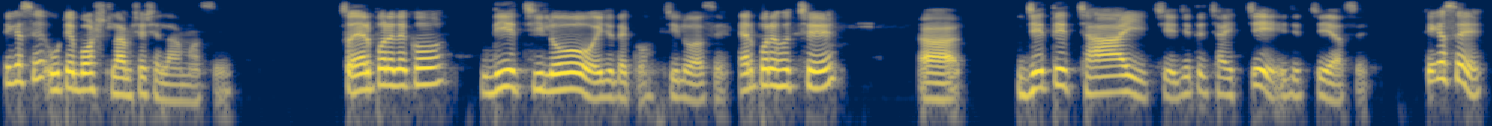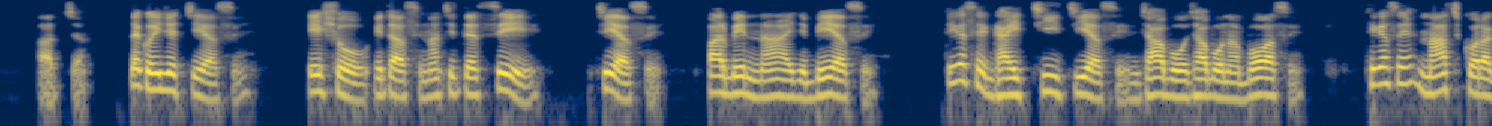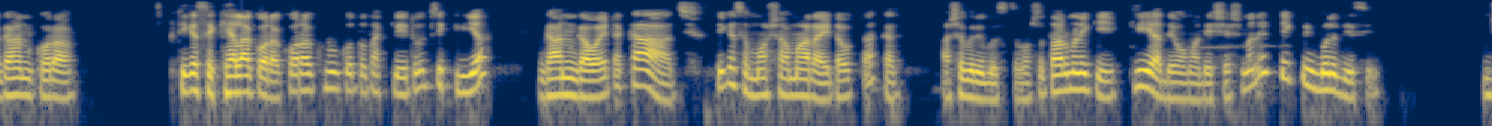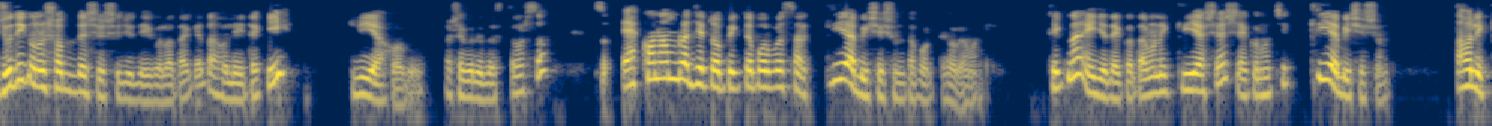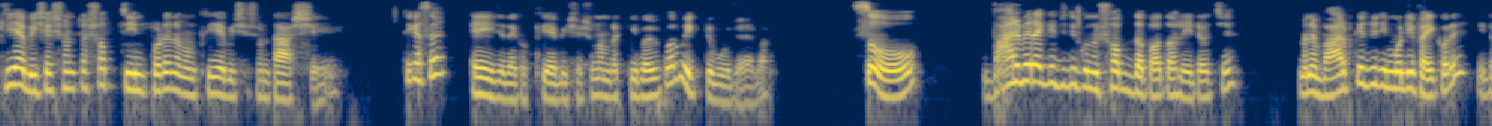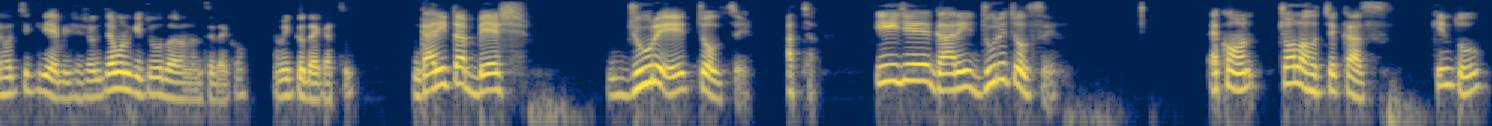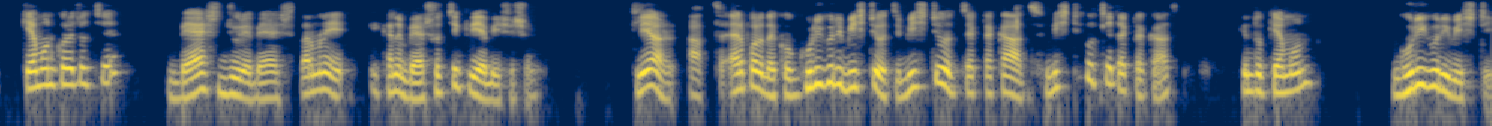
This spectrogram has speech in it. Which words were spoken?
ঠিক আছে? উঠে বসলাম, শেষে লাম আছে। তো এরপরে দেখো, দিয়ে ছিল এই যে দেখো ছিল আছে। এরপরে হচ্ছে যেতে চাই চে, যেতে চাই চে, এই যে চে আছে। ঠিক আছে? আচ্ছা দেখো, এই যে চে আছে। এসো, এটা আছে, নাচিতে সে চে আছে। পারবে না, এই যে বে আছে। ঠিক আছে? গাই চি চি আছে। যাব যাব না, ব আছে। ঠিক আছে? নাচ করা, গান করা। ঠিক আছে? খেলা করা। করা কোনো কথা থাকলে এটা হচ্ছে ক্রিয়া, গান গাওয়া, এটা কাজ। ঠিক আছে? মশা মারা, এটাও একটা কাজ। আশা করি বুঝতে পারছ। তার মানে কি? ক্রিয়া দেও আমাদের শেষ। মানে টেকনিক বলে দিয়েছি। যদি কোনো শব্দের শেষে যদি এগুলো থাকে, তাহলে এটা কি? ক্রিয়া হবে। আশা করি বুঝতে পারছ? এখন আমরা যে টপিকটা পড়ব স্যার ক্রিয়া বিশেষণটা পড়তে হবে আমাকে। ঠিক না? এই যে দেখো, তার মানে ক্রিয়া শেষ, এখন হচ্ছে ক্রিয়া বিশেষণ। তাহলে ক্রিয়া বিশেষণটা সবচেয়ে ইম্পর্টেন্ট এবং ক্রিয়া বিশেষণটা আসে। ঠিক আছে? এই যে দেখো, ক্রিয়া বিশেষণ, আমরা কীভাবে পড়ব একটু বুঝো এবার সো ভার্বের আগে যদি কোনো শব্দ পাও, তাহলে এটা হচ্ছে মানে ভার্বকে যদি মডিফাই করে, এটা হচ্ছে ক্রিয়া বিশেষণ। যেমন কিছু উদাহরণ আছে, দেখো, আমি একটু দেখাচ্ছি। গাড়িটা বেশ জুড়ে চলছে। আচ্ছা এই যে গাড়ি জুড়ে চলছে, এখন চলা হচ্ছে কাজ, কিন্তু কেমন করে চলছে? ব্যাস জুড়ে ব্যাস। তার মানে এখানে ব্যাস হচ্ছে ক্রিয়া বিশেষণ। ক্লিয়ার আচ্ছা এরপরে দেখো, গুড়ি গুড়ি বৃষ্টি হচ্ছে। বৃষ্টি হচ্ছে একটা কাজ। বৃষ্টি হচ্ছে এটা একটা কাজ, কিন্তু কেমন? গুড়ি গুড়ি বৃষ্টি।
